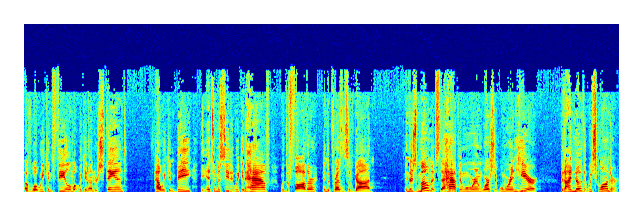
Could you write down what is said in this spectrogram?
of what we can feel and what we can understand how we can be, the intimacy that we can have with the Father in the presence of God. And there's moments that happen when we're in worship, when we're in here, that I know that we squander.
